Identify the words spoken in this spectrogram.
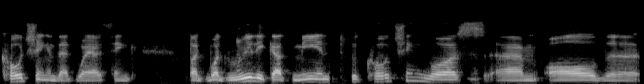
coaching in that way i think but what really got me into coaching was um, all the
